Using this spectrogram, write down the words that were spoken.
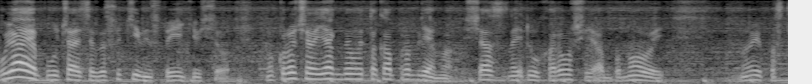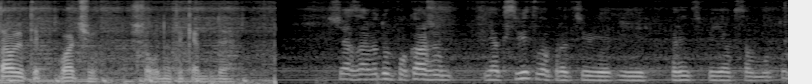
гуляє, виходить, в висоті він стоїть і все. Ну, коротше, як би ось така проблема. Зараз знайду хороший або новий. Ну і поставлю, побачу, що воно таке буде. Зараз заведу, покажу, як світло працює і, в принципі, як сам мотор.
